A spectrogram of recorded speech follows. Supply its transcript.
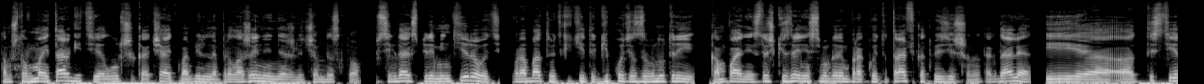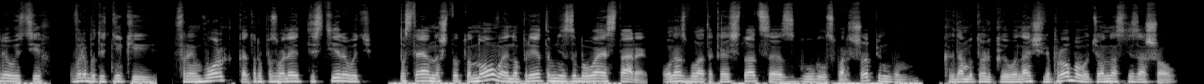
там, что в MyTarget лучше качать мобильное приложение, нежели чем десктоп. Всегда экспериментировать, вырабатывать какие-то гипотезы внутри компании с точки зрения, если мы говорим про какой-то трафик, acquisition и так далее, и э, тестировать их, выработать некий фреймворк, который позволяет тестировать постоянно что-то новое, но при этом не забывая старое. У нас была такая ситуация с Google Smart Shopping, когда мы только его начали пробовать, он нас не зашел.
